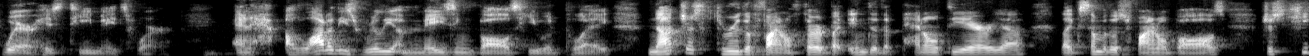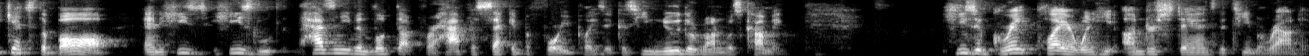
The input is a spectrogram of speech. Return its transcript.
where his teammates were and a lot of these really amazing balls he would play, not just through the final third, but into the penalty area, like some of those final balls. Just he gets the ball and he's he's hasn't even looked up for half a second before he plays it because he knew the run was coming. He's a great player when he understands the team around him.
